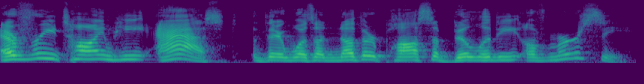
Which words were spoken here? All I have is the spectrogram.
Every time he asked, there was another possibility of mercy.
